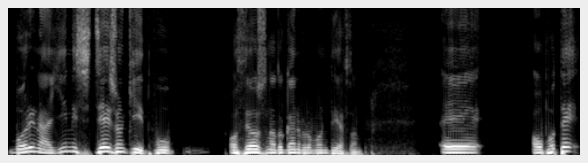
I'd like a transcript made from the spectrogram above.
μπορεί να γίνεις Jason Kidd, που ο Θεός να τον κάνει προπονητή αυτόν. Ε, οπότε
